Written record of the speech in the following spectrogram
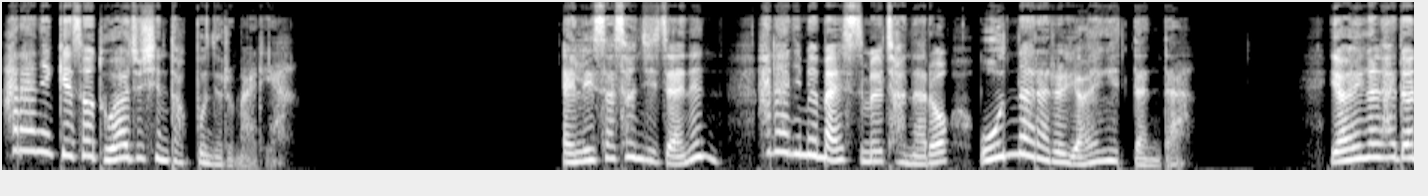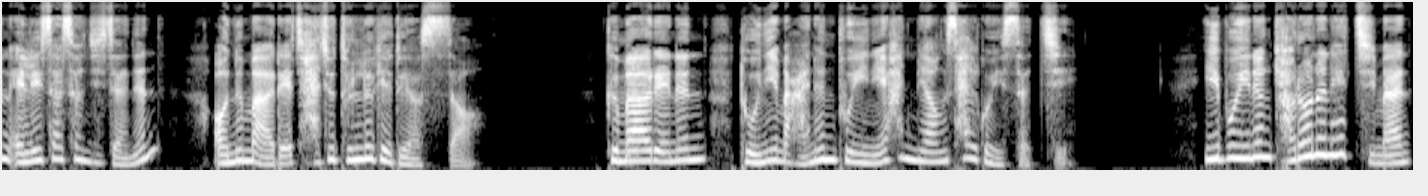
하나님께서 도와주신 덕분으로 말이야. 엘리사 선지자는 하나님의 말씀을 전하러 온 나라를 여행했단다. 여행을 하던 엘리사 선지자는 어느 마을에 자주 들르게 되었어. 그 마을에는 돈이 많은 부인이 한 명 살고 있었지. 이 부인은 결혼은 했지만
